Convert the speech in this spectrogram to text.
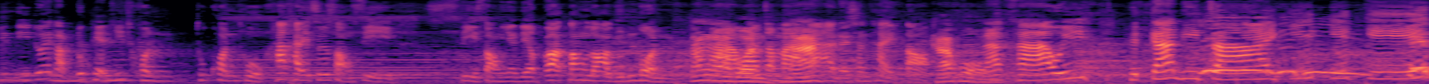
ยินดีด้วยกับลูกเพจที่คนทุกคนถูก ถ้าใครซื้อ2 4 4 2อย่างเดียวก็ต้องรอลุ้นบนต้องรอบนว่าจะมานะนะเดี๋ยวฉันถ่ายต่อครับผมนะคะอุ้ยเพชรก้าดีใจกรี๊ดกรี๊ดกรี๊ด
